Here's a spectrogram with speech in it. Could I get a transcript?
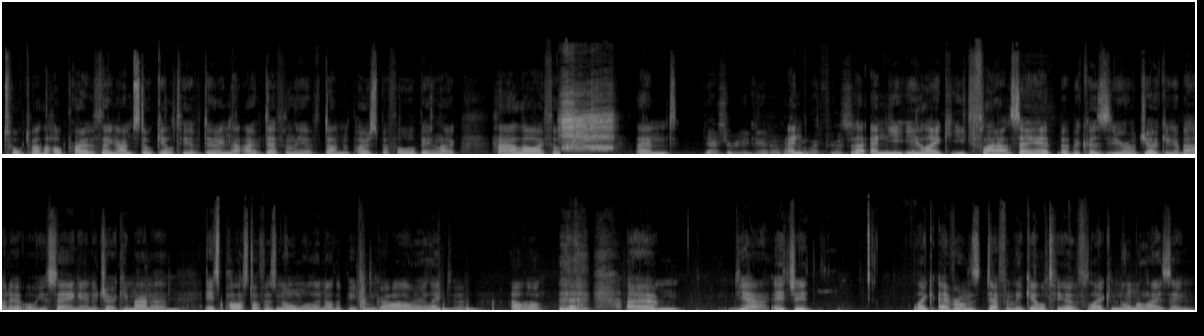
talked about the whole private thing. I'm still guilty of doing that. I've definitely have done a post before, being like, "Hello, I feel," and You actually really did. and and you, you like you flat out say it, but because you're joking about it or you're saying it in a jokey manner, it's passed off as normal, and other people can go, "Oh, I relate to it." Hello, um, yeah, it's it like everyone's definitely guilty of like normalizing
